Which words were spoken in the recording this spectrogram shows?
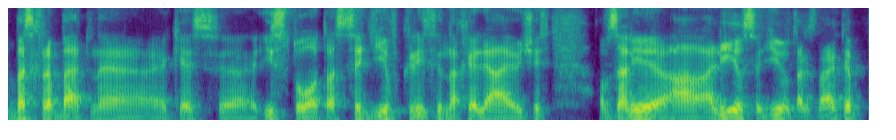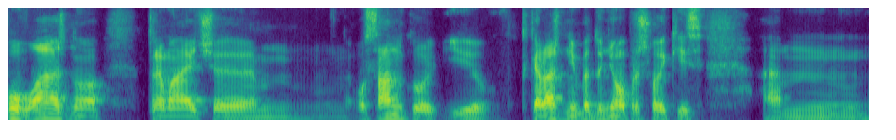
безхребетне якесь е, істота, сидів в кріслі, нахиляючись. Взагалі, а Алієв сидів так, знаєте, поважно тримаючи осанку, і таке враження, ніби до нього прийшов якийсь ем,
